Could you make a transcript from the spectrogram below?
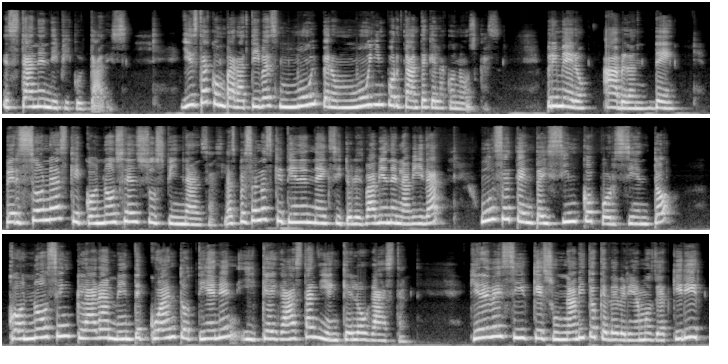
están en dificultades. Y esta comparativa es muy, pero muy importante que la conozcas. Primero, hablan de personas que conocen sus finanzas. Las personas que tienen éxito, les va bien en la vida, un 75% conocen claramente cuánto tienen y qué gastan y en qué lo gastan. Quiere decir que es un hábito que deberíamos de adquirir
